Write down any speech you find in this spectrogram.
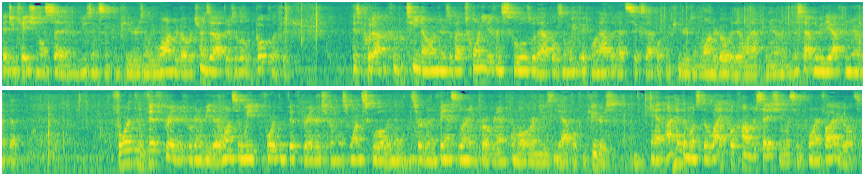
educational setting using some computers, and we wandered over. Turns out there's a little booklet that is put out in Cupertino, and there's about 20 different schools with Apples, and we picked one out that had six Apple computers and wandered over there one afternoon. And this happened to be the afternoon that the fourth and fifth graders were going to be there. Once a week, fourth and fifth graders from this one school in a sort of an advanced learning program come over and use the Apple computers. And I had the most delightful conversation with some four and five year olds.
